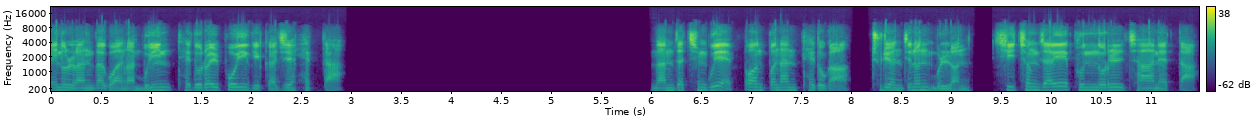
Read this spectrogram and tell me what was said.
애놀란다고 하나 무인 태도를 보이기까지 했다. 남자친구의 뻔뻔한 태도가 출연진은 물론 시청자의 분노를 자아냈다.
